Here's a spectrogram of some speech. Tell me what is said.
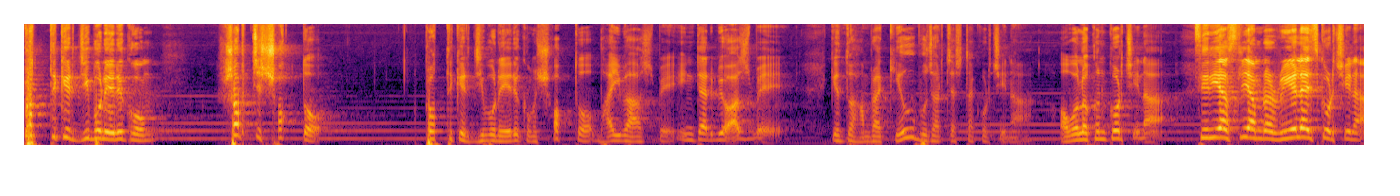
প্রত্যেকের জীবনে এরকম সবচেয়ে শক্ত, প্রত্যেকের জীবনে এরকম শক্ত ভাইবা আসবে ইন্টারভিউ আসবে। কিন্তু আমরা কেউ বোঝার চেষ্টা করছি না, অবলোকন করছি না সিরিয়াসলি আমরা রিয়েলাইজ করছি না।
